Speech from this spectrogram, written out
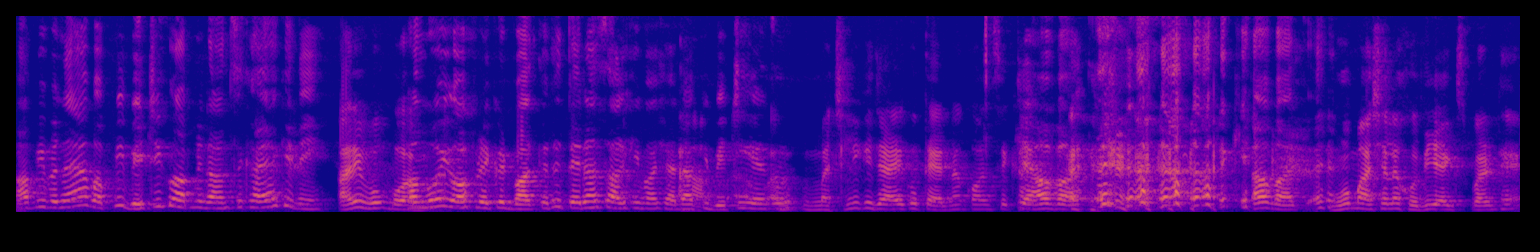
आप ये बताया आप अपनी बेटी को आपने डांस सिखाया कि नहीं? अरे वो हम वही ऑफ़ रिकॉर्ड बात करते तेरह साल की माशाल्लाह आपकी हाँ, बेटी है तो। मछली के जाए को तैरना कौन से क्या बात है। क्या बात है। वो माशाल्लाह खुद ही एक्सपर्ट है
